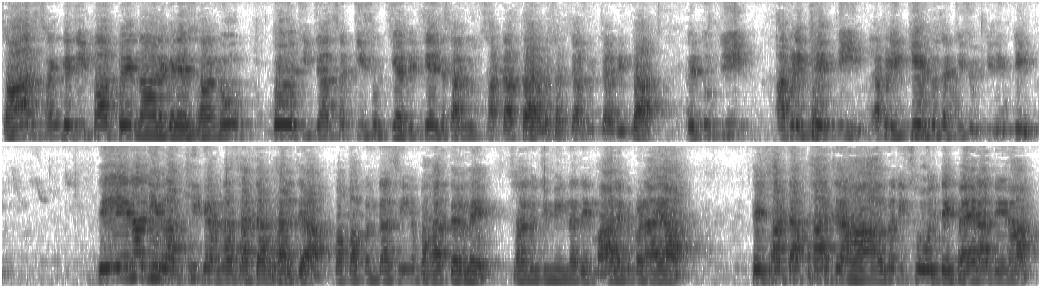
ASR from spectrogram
ਸਾਧ ਸੰਗਤ ਜੀ, ਬਾਬੇ ਨਾਨਕ ਨੇ ਸਾਨੂੰ ਦੋ ਚੀਜ਼ਾਂ ਸੱਚੀ ਸੁੱਚੀਆਂ ਦਿੱਤੀਆਂ ਕਿ ਸਾਨੂੰ ਸਾਡਾ ਧਰਮ ਸੱਚਾ ਸੁੱਚਾ ਦਿੱਤਾ ਤੇ ਦੂਜੀ ਆਪਣੀ ਖੇਤੀ, ਆਪਣੀ ਕਿਰਤ ਸੱਚੀ ਸੁੱਚੀ ਦਿੱਤੀ। ਤੇ ਇਹਨਾਂ ਦੀ ਰਾਖੀ ਕਰਨਾ ਸਾਡਾ ਫਰਜ਼ ਆ। ਬਾਬਾ ਬੰਦਾ ਸਿੰਘ ਬਹਾਦਰ ਨੇ ਸਾਨੂੰ ਜ਼ਮੀਨਾਂ ਦੇ ਮਾਲਕ ਬਣਾਇਆ ਤੇ ਸਾਡਾ ਫਰਜ਼ ਆ ਹਾਂ ਉਹਨਾਂ ਦੀ ਸੋਚ ਦੇ ਪਹਿਰਾ ਦੇਣਾ।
